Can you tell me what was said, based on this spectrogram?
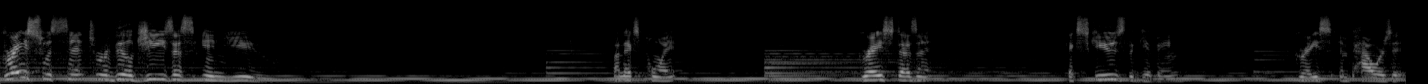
grace was sent to reveal Jesus in you. My next point grace doesn't excuse the giving, grace empowers it.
